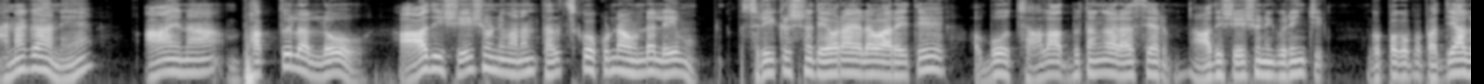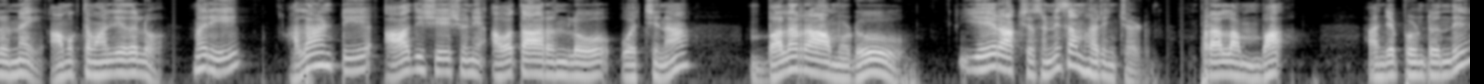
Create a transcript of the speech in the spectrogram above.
అనగానే ఆయన భక్తులలో ఆదిశేషుణ్ణి మనం తలుచుకోకుండా ఉండలేము. శ్రీకృష్ణదేవరాయల వారైతే అబ్బో చాలా అద్భుతంగా రాశారు ఆదిశేషుని గురించి. గొప్ప గొప్ప పద్యాలున్నాయి ఆముక్తమాల్యదలో మరి అలాంటి ఆదిశేషుని అవతారంలో వచ్చిన బలరాముడు ఏ రాక్షసుని సంహరించాడు? ప్రలంబ అని చెప్పి ఉంటుంది.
